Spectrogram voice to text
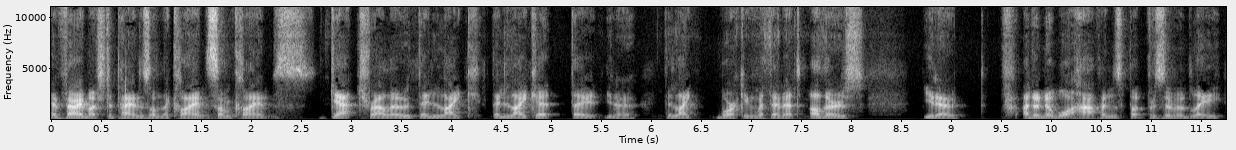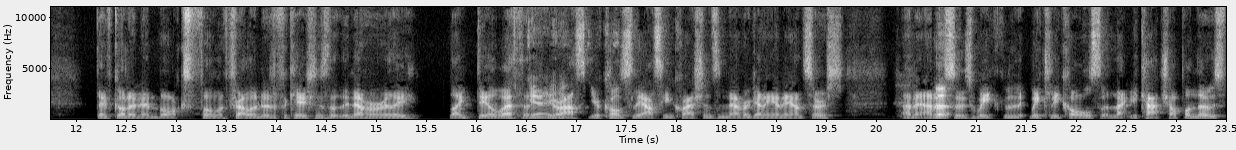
it very much depends on the client. Some clients get Trello, they like they like it, they you know they like working within it. Others, you know, I don't know what happens, but presumably they've got an inbox full of Trello notifications that they never really like deal with, and yeah, you're you... ask you're constantly asking questions and never getting any answers. And, and but, it's those week, weekly calls that let you catch up on those.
